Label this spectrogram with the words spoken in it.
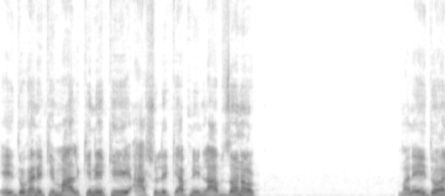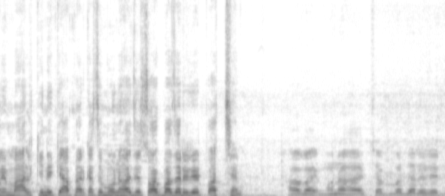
এই দোকানে কি মাল কিনে কি আসলে কি আপনি লাভজনক? মানে এই দোকানে মাল কিনে কি আপনার কাছে মনে হয় যে চক বাজারে রেট পাচ্ছেন? হ্যাঁ ভাই মনে হয় চক বাজারে রেট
